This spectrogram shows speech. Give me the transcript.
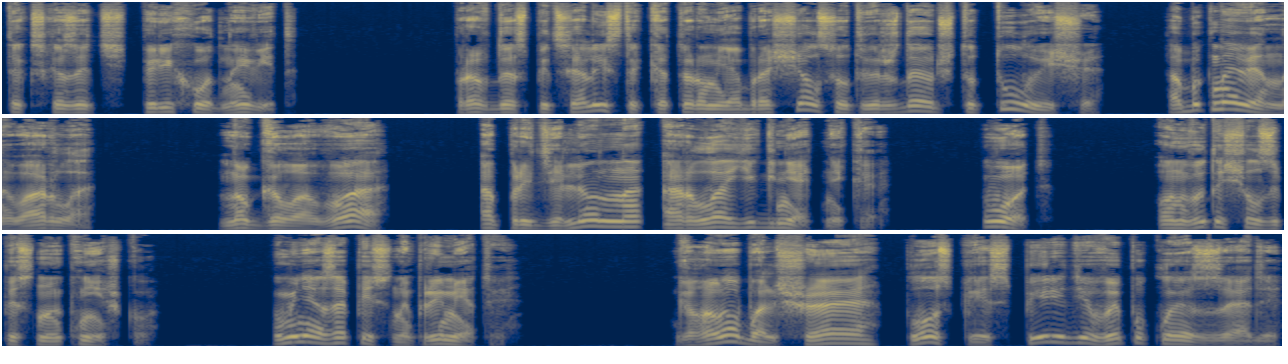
так сказать, переходный вид. Правда, специалисты, к которым я обращался, утверждают, что туловище — обыкновенного орла, но голова определенно орла-ягнятника. Вот, он вытащил записную книжку. У меня записаны приметы. Голова большая, плоская спереди, выпуклая сзади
